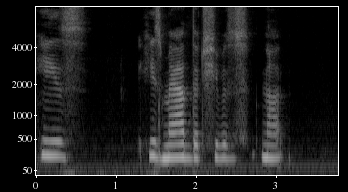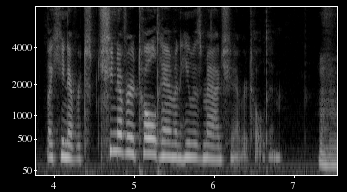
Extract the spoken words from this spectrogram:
He's he's mad that she was not like he never t- she never told him and he was mad she never told him. Mm-hmm.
